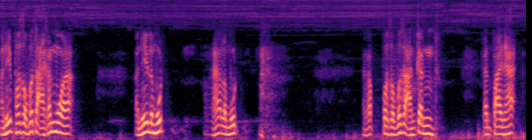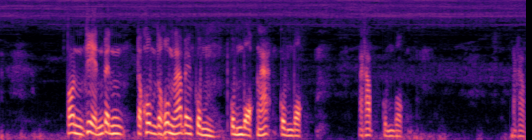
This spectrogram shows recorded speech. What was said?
อันนี้ผสมผสานกันมั่วอันนี้ละมุดนะฮะละมุดนะครับ ผสมผสานกันกันไปนะฮะต้นที่เห็นเป็นตะคุ่มตะคุ่มนะเป็นกลุ่มกลุ่มบกนะฮะกลุ่มบกนะครับ กลุ่มบกนะครับ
